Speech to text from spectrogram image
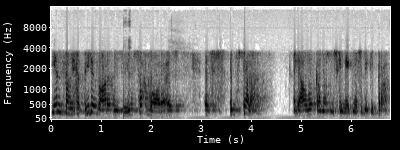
een van die gebiede waar dit mees sigbaar is, is in spelling. En daaroor kan ons miskien net net 'n bietjie praat.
